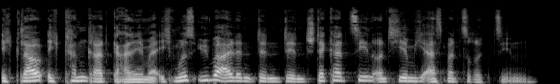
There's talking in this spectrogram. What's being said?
ich glaube, ich kann gerade gar nicht mehr. Ich muss überall den, den, den Stecker ziehen und hier mich erstmal zurückziehen.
